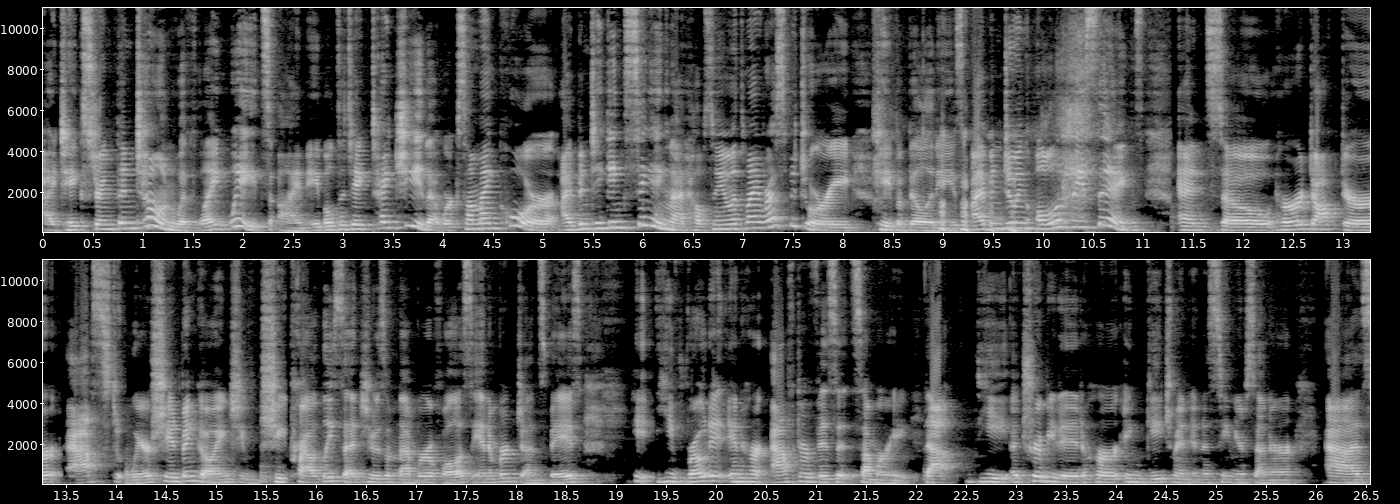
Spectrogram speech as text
I take strength and tone with light weights. I'm able to take Tai Chi that works on my core. I've been taking singing that helps me with my respiratory capabilities. I've been doing all of these things. And so her doctor asked where she had been going. She she proudly said she was a member of Wallis Annenberg Gen Space he, he wrote it in her after visit summary that he attributed her engagement in a senior center as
